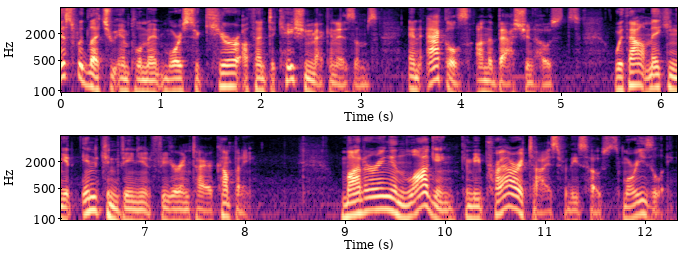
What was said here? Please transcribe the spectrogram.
This would let you implement more secure authentication mechanisms and ACLs on the Bastion hosts without making it inconvenient for your entire company. Monitoring and logging can be prioritized for these hosts more easily.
